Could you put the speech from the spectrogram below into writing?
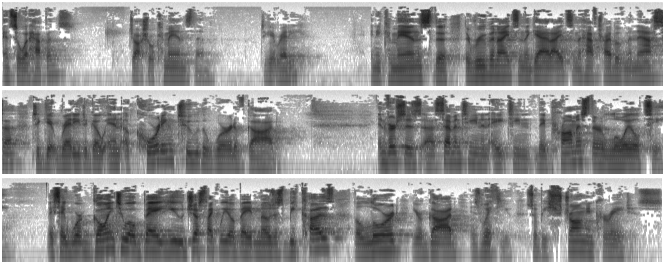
And so what happens? Joshua commands them to get ready and he commands the, the Reubenites and the Gadites and the half tribe of Manasseh to get ready to go in according to the word of God. In verses uh, 17 and 18, they promise their loyalty. They say, We're going to obey you just like we obeyed Moses because the Lord your God is with you. So be strong and courageous.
